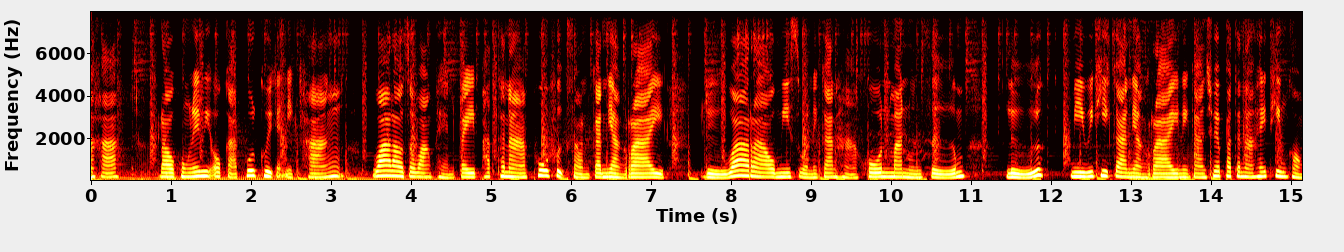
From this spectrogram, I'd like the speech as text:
นะคะ เราคงได้มีโอกาสพูดคุยกันอีกครั้ง ว่าเราจะวางแผนไปพัฒนาผู้ฝึกสอนกันอย่างไร หรือว่าเรามีส่วนในการหาคนมาหนุนเสริม หรือมีวิธีการอย่างไรในการช่วยพัฒนาให้ทีมของ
